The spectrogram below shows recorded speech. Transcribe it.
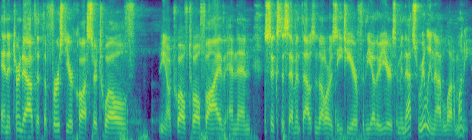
and it turned out that the first year costs are twelve, you know, twelve, twelve, five, and then six to seven thousand dollars each year for the other years. I mean, that's really not a lot of money.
